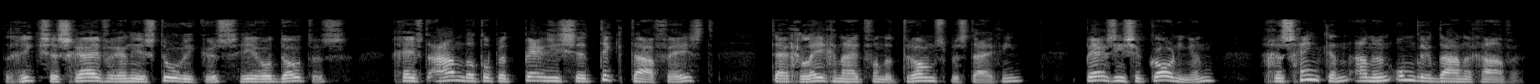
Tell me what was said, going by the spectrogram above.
De Griekse schrijver en historicus Herodotus geeft aan dat op het Perzische Tikta-feest, ter gelegenheid van de troonsbestijging, Perzische koningen geschenken aan hun onderdanen gaven,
